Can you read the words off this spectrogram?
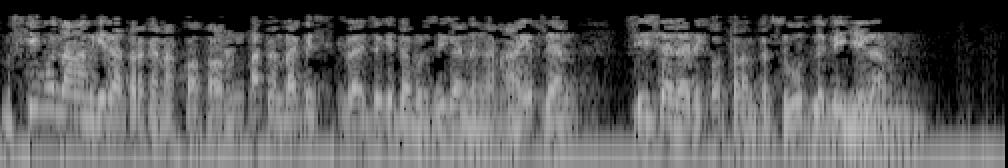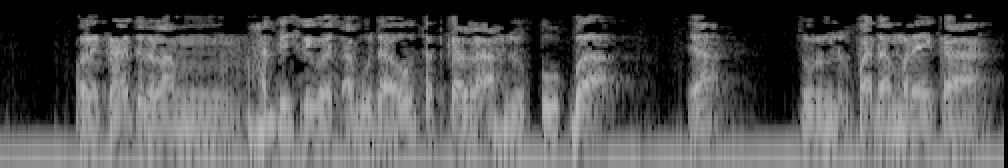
meskipun tangan kita terkena kotoran, akan tapi setelah itu kita bersihkan dengan air dan sisa dari kotoran tersebut lebih hilang. Oleh karena itu dalam hadis riwayat Abu Dawud tatkala ahlu Kuba ya turun kepada mereka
